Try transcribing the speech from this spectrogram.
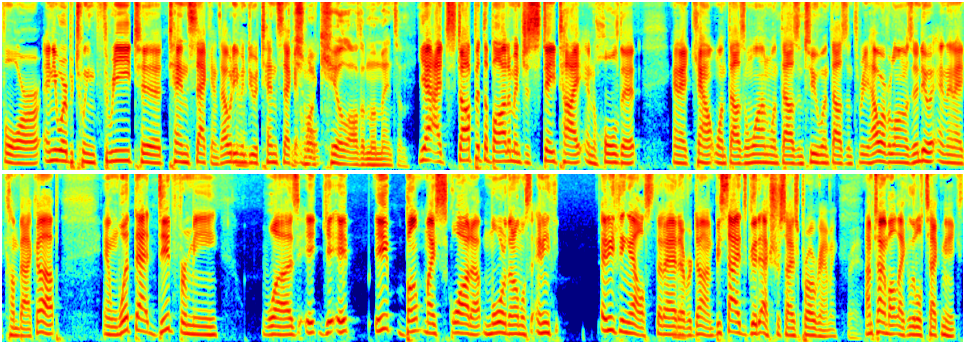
for anywhere between three to 10 seconds. I would even do a 10 You second just want to kill all the momentum. Yeah, I'd stop at the bottom and just stay tight and hold it. And I'd count 1001, 1002, 1003, however long I was going to do it. And then I'd come back up. And what that did for me was it it it bumped my squat up more than almost anything anything else that I had ever done besides good exercise programming. I'm talking about like little techniques.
